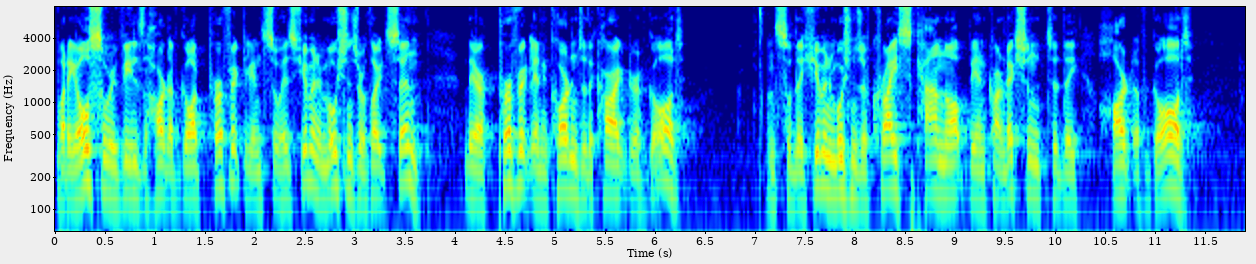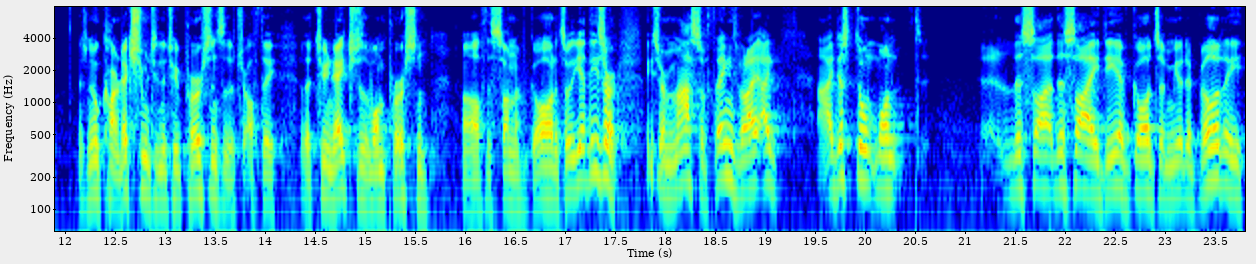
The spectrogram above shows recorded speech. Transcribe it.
But he also reveals the heart of God perfectly, and so his human emotions are without sin. They are perfectly in accordance to the character of God. And so the human emotions of Christ cannot be in contradiction to the heart of God. There's no contradiction between the two persons of the, of the, the two natures of the one person of the Son of God. And so, yeah, these are, these are massive things, but I, I, I just don't want this, uh, this idea of God's immutability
